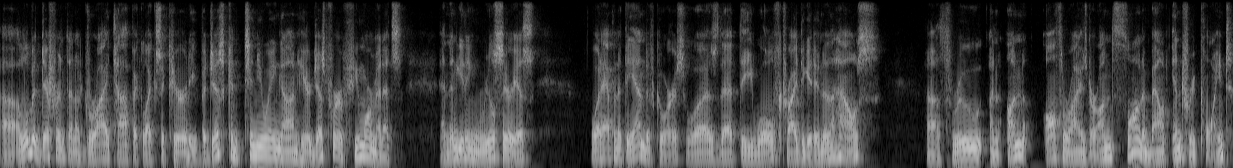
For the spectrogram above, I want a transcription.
uh, a little bit different than a dry topic like security, but just continuing on here just for a few more minutes, and then getting real serious. What happened at the end, of course, was that the wolf tried to get into the house uh, through an unauthorized or unthought about entry point.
